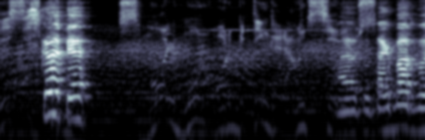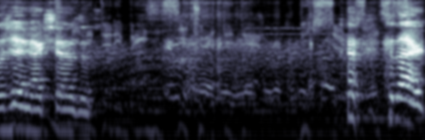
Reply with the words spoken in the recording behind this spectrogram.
This W is sklepie! Ale to tak bardzo ziemia księżyc. Tak,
